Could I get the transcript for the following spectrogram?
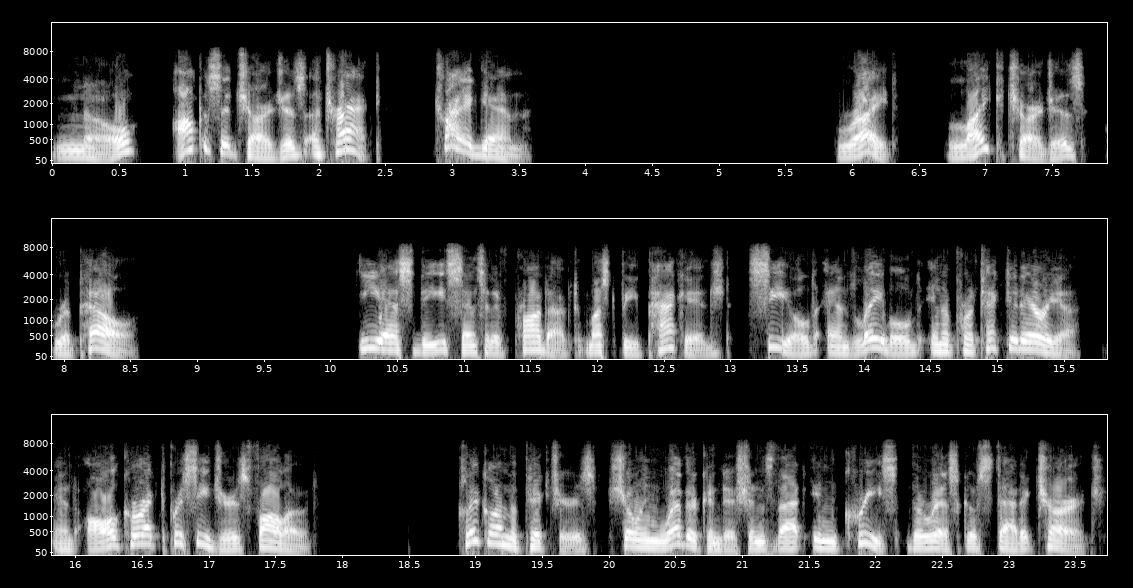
No, opposite charges attract. Try again. Right, like charges repel. ESD-sensitive product must be packaged, sealed, and labeled in a protected area, and all correct procedures followed. Click on the pictures showing weather conditions that increase the risk of static charge.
